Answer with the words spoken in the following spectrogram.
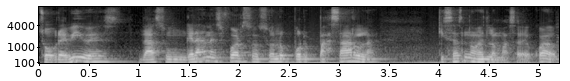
sobrevives, das un gran esfuerzo solo por pasarla, quizás no es lo más adecuado.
